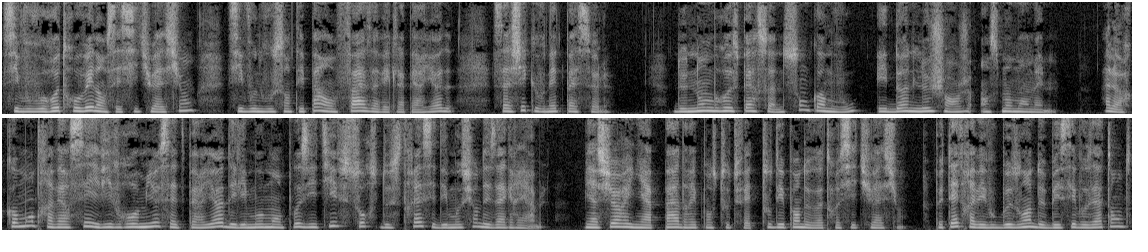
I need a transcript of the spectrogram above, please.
Si vous vous retrouvez dans ces situations, si vous ne vous sentez pas en phase avec la période, sachez que vous n'êtes pas seul. De nombreuses personnes sont comme vous et donnent le change en ce moment même. Alors, comment traverser et vivre au mieux cette période et les moments positifs sources de stress et d'émotions désagréables? Bien sûr, il n'y a pas de réponse toute faite, tout dépend de votre situation. Peut-être avez-vous besoin de baisser vos attentes.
